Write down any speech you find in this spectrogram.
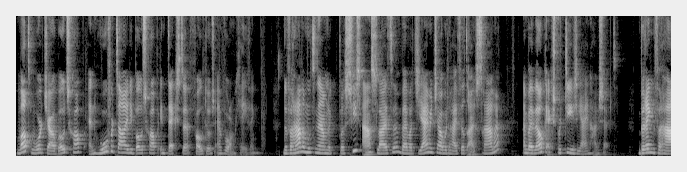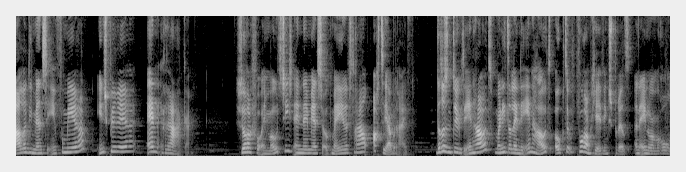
Wat wordt jouw boodschap en hoe vertaal je die boodschap in teksten, foto's en vormgeving? De verhalen moeten namelijk precies aansluiten bij wat jij met jouw bedrijf wilt uitstralen en bij welke expertise jij in huis hebt. Breng verhalen die mensen informeren, inspireren en raken. Zorg voor emoties en neem mensen ook mee in het verhaal achter jouw bedrijf. Dat is natuurlijk de inhoud, maar niet alleen de inhoud, ook de vormgeving speelt een enorme rol.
